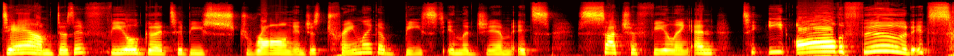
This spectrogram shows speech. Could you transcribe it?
damn, does it feel good to be strong and just train like a beast in the gym? It's such a feeling. And to eat all the food, it's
